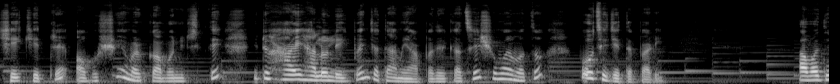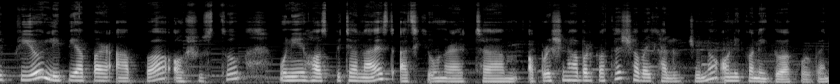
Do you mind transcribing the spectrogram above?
সেই ক্ষেত্রে অবশ্যই আমার কমিউনিটিতে একটু হাই হ্যালো লিখবেন যাতে আমি আপনাদের কাছে সময় মতো পৌঁছে যেতে পারি। আমাদের প্রিয় লিপি আপার আব্বা অসুস্থ, উনি হসপিটালাইজড আজকে ওনার একটা অপারেশন হবার কথা। সবাই খালুর জন্য অনেক অনেক দোয়া করবেন।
